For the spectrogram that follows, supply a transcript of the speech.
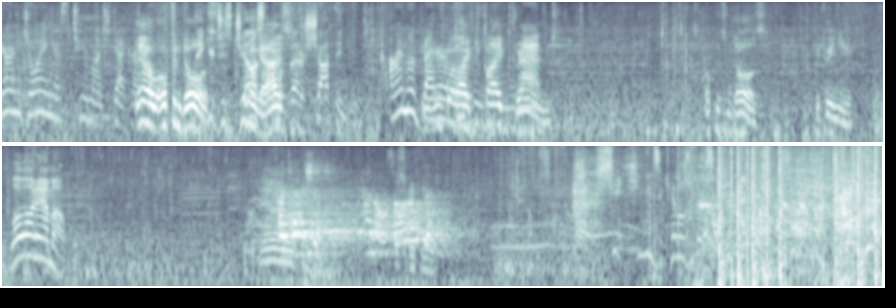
You're enjoying this too much, Decker. Yo, open doors. think you're just Come on, jealous I'm a better shot than you. I'm a better. You've got like five grand. Open some doors between you. Low on ammo. Uh, Shit, she needs the kennels with our security. Here,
